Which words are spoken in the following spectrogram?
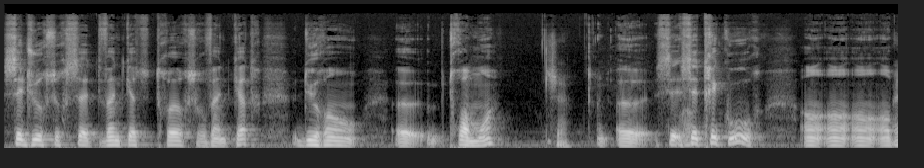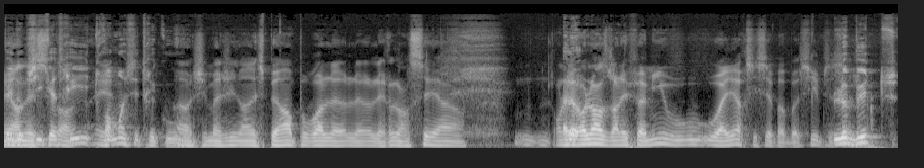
7 jours sur 7, 24 heures sur 24, durant 3 euh, mois. c'est très court. En, pédopsychiatrie, 3 mois, c'est très court. Ah, j'imagine en espérant pouvoir les relancer à on les relance dans les familles ou, ailleurs si c'est pas possible. Le but,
